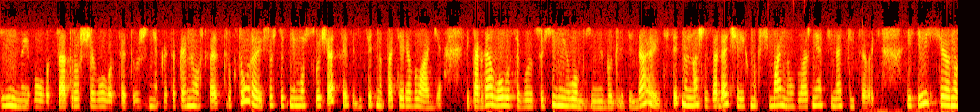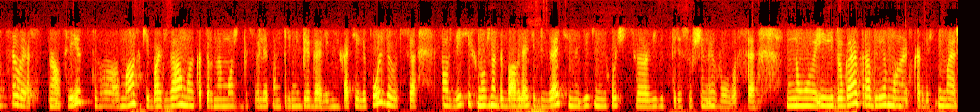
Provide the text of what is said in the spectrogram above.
длинные волосы, отросшие волосы, это уже некая такая мертвая структура, и все, что с ним может случаться, это действительно потеря влаги. И тогда волосы будут сухими и ломкими выглядеть, да, и действительно наша задача их максимально увлажнять и напитывать. И здесь, ну, целый арсенал средств, маски, бальзамы, которыми, может быть, вы летом пренебрегали, не хотели пользоваться, но здесь их нужно добавлять обязательно, если не хочется видеть пересушенные волосы. Ну и другая проблема, когда снимаешь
